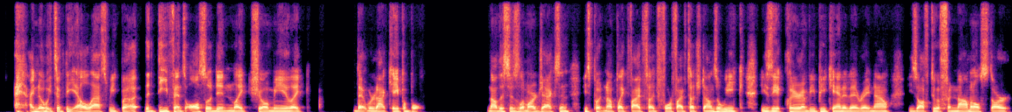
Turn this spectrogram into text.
I know we took the L last week, but uh, the defense also didn't like show me like that we're not capable. Now this is Lamar Jackson. He's putting up like five touch, four or five touchdowns a week. He's the clear MVP candidate right now. He's off to a phenomenal start.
